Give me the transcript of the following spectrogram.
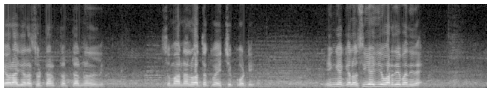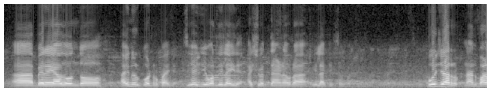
ದೇವರಾಜರ ಸುಟ್ಟ ಟರ್ಮಿನಲ್ಲಿ ಸುಮಾರು ನಲವತ್ತಕ್ಕೂ ಹೆಚ್ಚು ಕೋಟಿ. ಹಿಂಗೆ ಕೆಲವು ಸಿ ಎ ಜಿ ವರದಿ ಬಂದಿದೆ. ಬೇರೆ ಯಾವುದೋ ಒಂದು ಐನೂರು ಕೋಟಿ ರೂಪಾಯಿಗೆ. ಸಿ ಎ ಜಿ ವರದಿಲೇ ಇದೆ, ಅಶ್ವಥ್ ನಾರಾಯಣ ಅವರ ಇಲಾಖೆ ಸ್ವಲ್ಪ ಪೂಜಾರು, ನಾನು ಭಾಳ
